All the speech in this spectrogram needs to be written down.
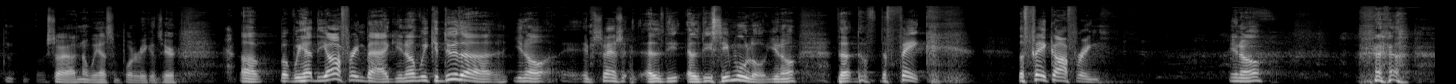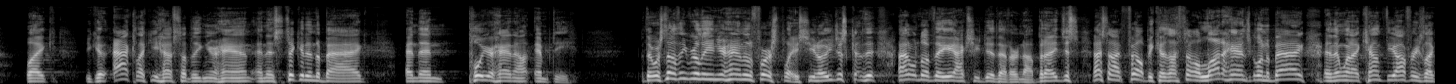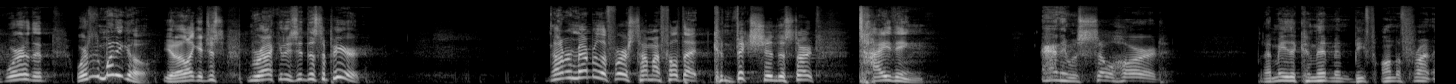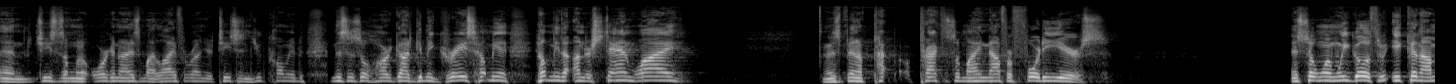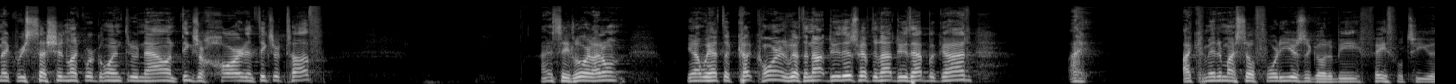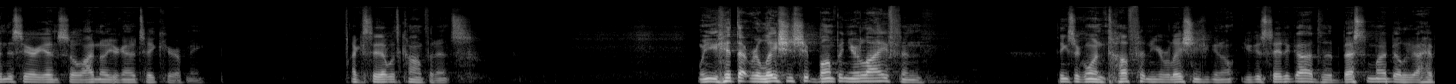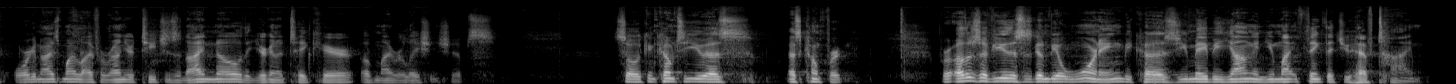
Sorry, I know we have some Puerto Ricans here. Uh, but we had the offering bag, you know, we could do the, you know, in Spanish, el, el disimulo, you know, the, the, the fake, the fake offering, you know. like you can act like you have something in your hand and then stick it in the bag and then pull your hand out empty. But there was nothing really in your hand in the first place. You know, you just, I don't know if they actually did that or not, but I just, that's how I felt because I saw a lot of hands go in the bag. And then when I count the offerings, like, where, the, where did the money go? You know, like it just miraculously disappeared. I remember the first time I felt that conviction to start tithing. Man, it was so hard. But I made a commitment on the front end. Jesus, I'm going to organize my life around your teachings. And you call me, to, this is so hard. God, give me grace. Help me, help me to understand why. And it's been a practice of mine now for 40 years. And so when we go through economic recession like we're going through now, and things are hard and things are tough, I say, Lord, I don't, you know, we have to cut corners, we have to not do this, we have to not do that, but God, I, I committed myself 40 years ago to be faithful to you in this area, and so I know you're going to take care of me. I can say that with confidence. When you hit that relationship bump in your life and things are going tough in your relationship, you can, you can say to God, to the best of my ability, I have organized my life around your teachings, and I know that you're going to take care of my relationships. So it can come to you as, as comfort. For others of you, this is going to be a warning because you may be young and you might think that you have time.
